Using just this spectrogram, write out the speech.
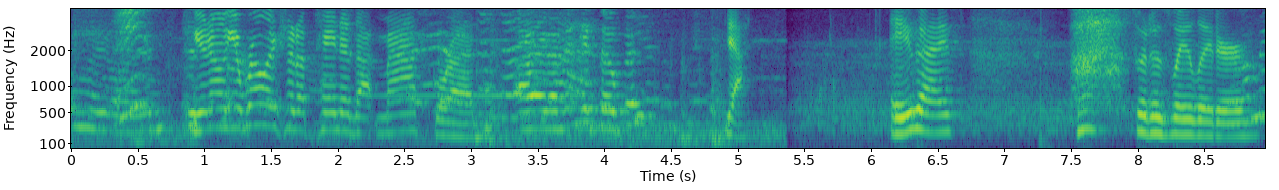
Oh my god. You know, you really should have painted that mask red. All right, um, it's open. Yeah. Hey, you guys. so it is way later Mommy?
